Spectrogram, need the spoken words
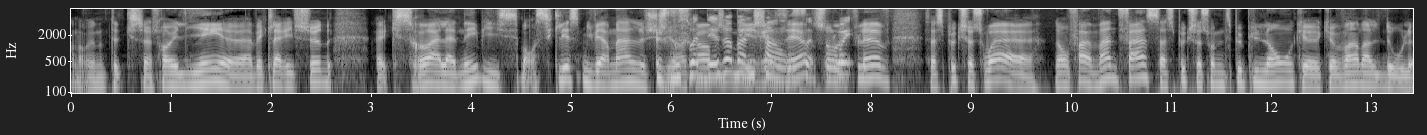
alors peut-être que ce sera un lien euh, avec la rive sud euh, qui sera à l'année. Puis, bon, cyclisme hivernal, je, je vous souhaite déjà bonne chance. Sur le fleuve, ça se peut que ce soit, donc, vent de face, ça se peut que ce soit un petit peu plus long que, que vent dans le dos. Là.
